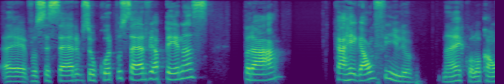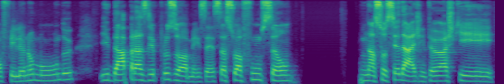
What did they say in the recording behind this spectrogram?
É, você serve, seu corpo serve apenas para carregar um filho, né? Colocar um filho no mundo e dar prazer para os homens. Essa é a sua função na sociedade. Então, eu acho que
